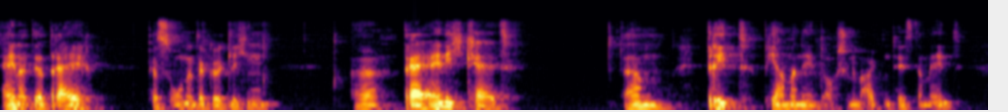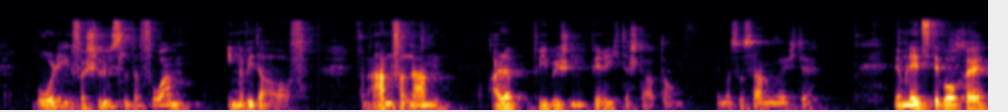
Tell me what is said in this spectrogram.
einer der drei Personen der göttlichen äh, Dreieinigkeit, ähm, tritt permanent, auch schon im Alten Testament, wohl in verschlüsselter Form immer wieder auf. Von Anfang an aller biblischen Berichterstattung, wenn man so sagen möchte. Wir haben letzte Woche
